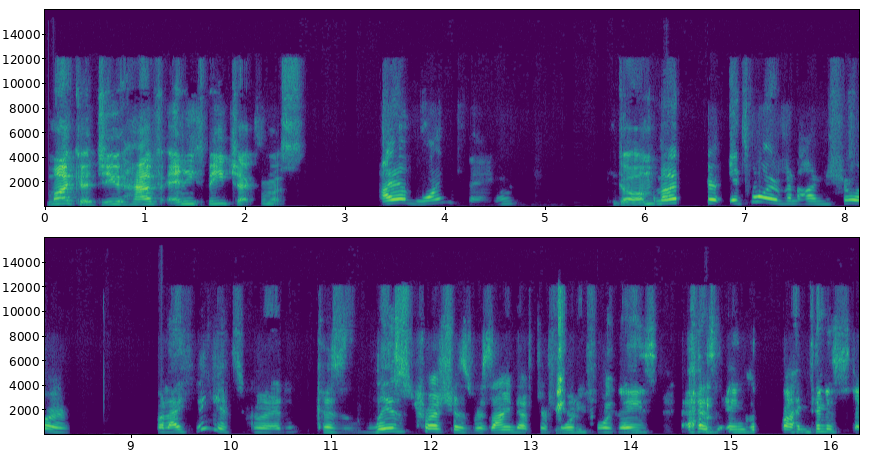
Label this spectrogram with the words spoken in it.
Micah, do you have any speed check from us? I have one thing. Go on. Not sure. It's more of an unsure, but I think it's good because Liz Truss has resigned after 44 days as English Prime Minister.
